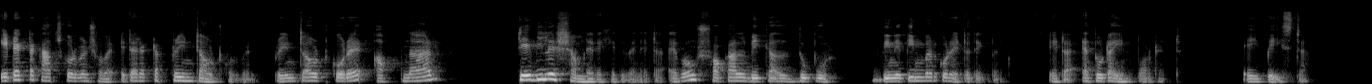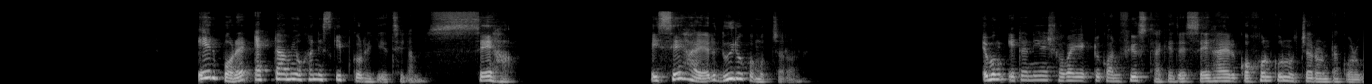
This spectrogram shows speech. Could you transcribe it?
এটা একটা কাজ করবেন সবাই, এটার একটা প্রিন্ট আউট করবেন। প্রিন্ট আউট করে আপনার টেবিলের সামনে রেখে দিবেন এটা এবং সকাল, বিকাল, দুপুর, দিনে তিনবার করে এটা দেখবেন। এটা এতটা ইম্পর্ট্যান্ট এই পেজটা এরপরে একটা আমি ওখানে স্কিপ করে গিয়েছিলাম, সেহা। এই সেহায়ের দুই রকম উচ্চারণ। এবং এটা নিয়ে সবাই একটু কনফিউজ থাকে যে সেহায়ের কখন কোন উচ্চারণটা করব,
